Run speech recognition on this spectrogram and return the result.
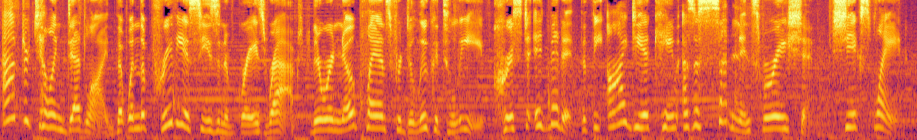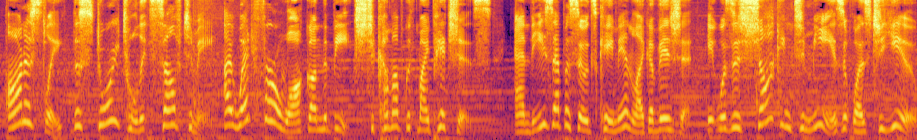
After telling Deadline that when the previous season of Grey's wrapped, there were no plans for DeLuca to leave, Krista admitted that the idea came as a sudden inspiration. She explained, Honestly, the story told itself to me. I went for a walk on the beach to come up with my pitches. And these episodes came in like a vision. It was as shocking to me as it was to you.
